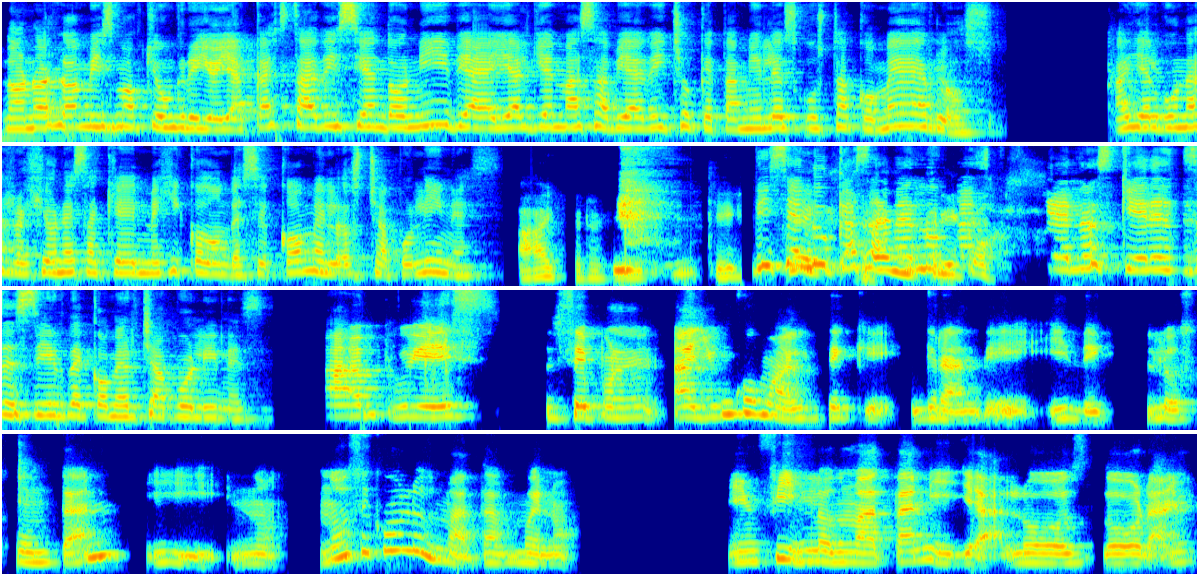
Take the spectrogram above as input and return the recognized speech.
no, no es lo mismo que un grillo. Y acá está diciendo Nidia y alguien más había dicho que también les gusta comerlos. Hay algunas regiones aquí en México donde se comen los chapulines. Ay, pero qué, qué- Dice qué Lucas, a ver, Lucas. ¿qué nos quieres decir de comer chapulines? Ah, pues se ponen, hay un comal de que grande y de los juntan y no, no sé cómo los matan. Bueno, en fin, los matan y ya los doran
